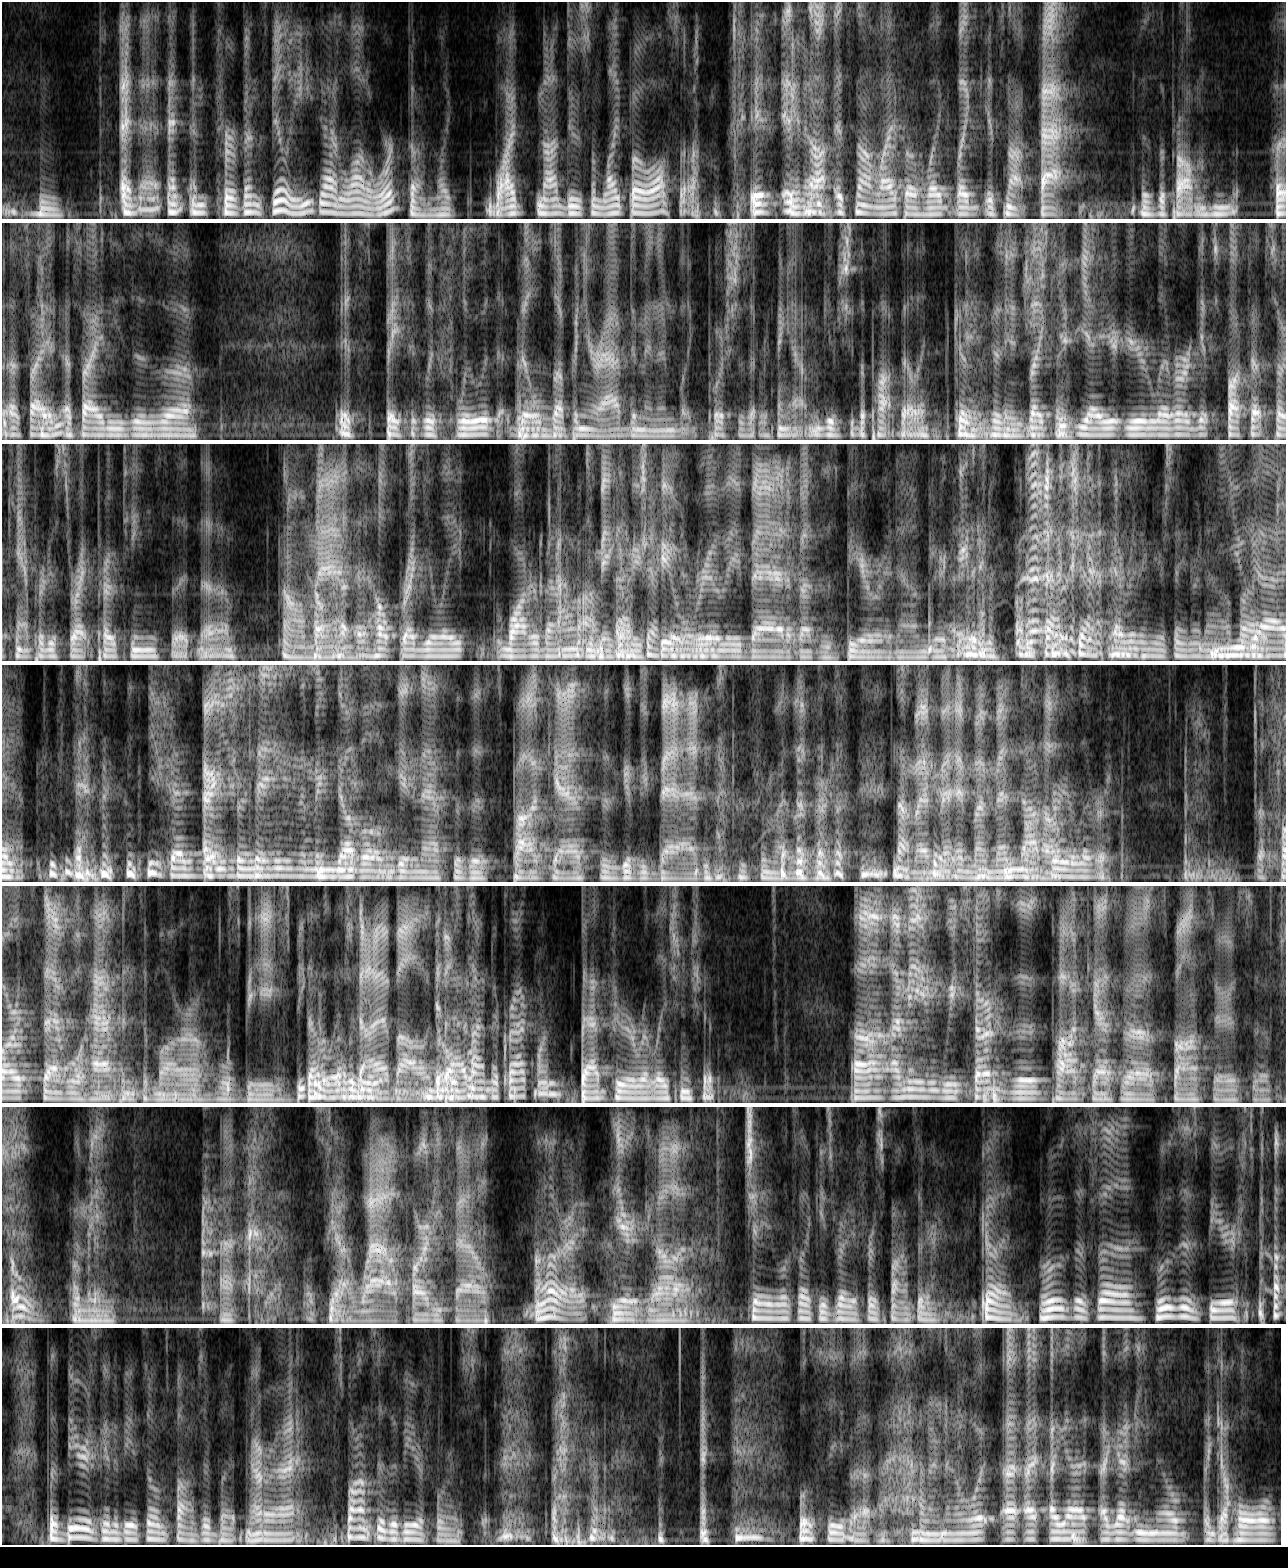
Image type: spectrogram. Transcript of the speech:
and, and and for Vince Neil, he had a lot of work done. Like, why not do some lipo also? it's it's You know? not it's not lipo. Like like it's not fat is the problem. A- It's asci- skin? ascites is uh it's basically fluid that builds up in your abdomen and like pushes everything out and gives you the pot belly because In- like you, yeah your, your liver gets fucked up so it can't produce the right proteins that uh, Oh help, man. help regulate water balance. I'm You're making me feel everything. really bad about this beer right now I'm drinking. I'm fact check everything you're saying right now. you but I guys, can't. you guys Are don't you drink. saying the McDouble I'm getting after this podcast is going to be bad for my liver? not my, for, me- my mental not health. for your liver. The farts that will happen tomorrow will be. Speaking of which, that is it- diabolical. Is it time to crack one? Bad for your relationship. Uh, I mean, we started the podcast without a sponsor, so. Oh, I mean, Let's yeah, wow, party foul. All right. Dear God. Jay looks like he's ready for a sponsor. Go ahead. Who's this? Uh, who's this beer? The beer is going to be its own sponsor, but All right. sponsor the beer for us. We'll see about. I don't know what I, I- got. I got emailed like a whole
